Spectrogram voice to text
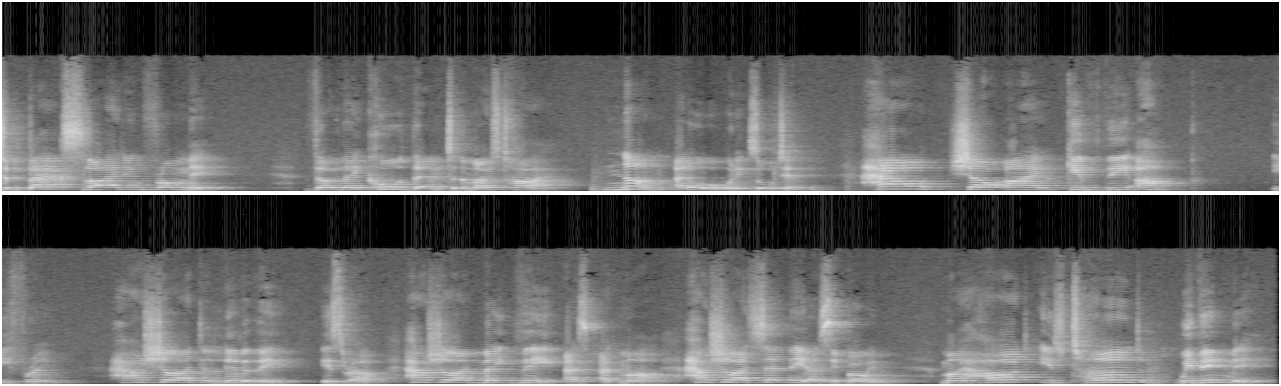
to backsliding from me. Though they called them to the Most High, none at all would exalt him. How shall I give thee up, Ephraim? How shall I deliver thee, Israel? How shall I make thee as Admah? How shall I set thee as Zeboim? My heart is turned within me.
